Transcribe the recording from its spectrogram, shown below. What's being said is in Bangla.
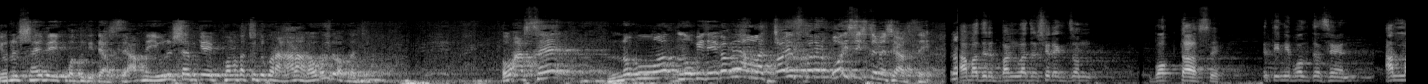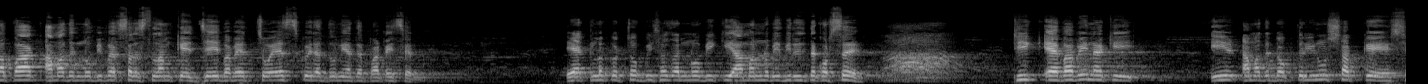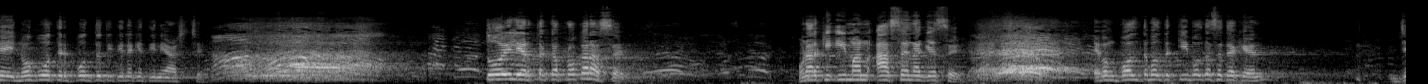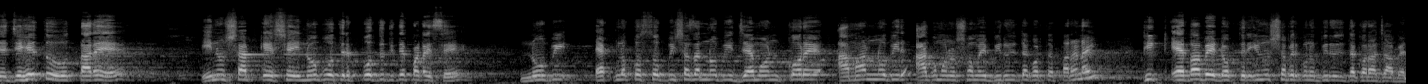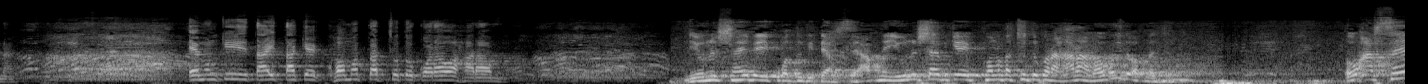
ইউনুস সাহেব এই পদ্ধতিতে আসছে। আপনি ইউনুস সাহেবকে ক্ষমতাচ্যুত করা হারাম অবৈধ আপনার জন্য। ও আসছে নবুয়ত নবী যেভাবে আল্লাহ চয়েস করেন, ওই সিস্টেমে সে আসছে। আমাদের বাংলাদেশের একজন বক্তা আছে, তিনি বলতেছেন, আল্লাহ পাক আমাদের নবী পাক সাল্লামকে যেভাবে চয়েস কইরা দুনিয়াতে পাঠাইছেন, এক লক্ষ চব্বিশ হাজার নবী কি আমার নবী বিরোধিতা করছে? ঠিক এভাবেই নাকি আমাদের ডক্টর ইনুস সাহকে সেই নবুয়তের পদ্ধতিতে নাকি তিনি আসছে। তৈলের তো একটা প্রকার আছে। ওনার কি ইমান আছে না গেছে? এবং বলতে বলতে কি বলতেছে দেখেন, যে যেহেতু তারে ইনুস সাহেবকে সেই নবুয়তের পদ্ধতিতে পাঠাইছে, নবী এক লক্ষ চব্বিশ হাজার নবী যেমন করে, আমার নবীর আগমনের সময় বিরোধিতা করতে পারে নাই ঠিক এভাবে ডক্টর ইনুস সাহেবের কোনো বিরোধিতা করা যাবে না। এমনকি তাই তাকে ক্ষমতাচ্যুত করাও হারাম। ইউনুস সাহেব এই পদ্ধতিতে আসছে। আপনি ইউনুস সাহেবকে ক্ষমতাচ্যুত করা হারাম, অবৈধ আপনার জন্য। ও আসছে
